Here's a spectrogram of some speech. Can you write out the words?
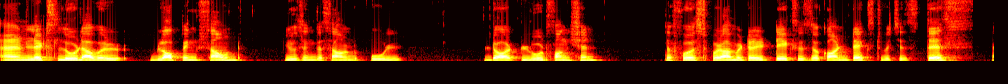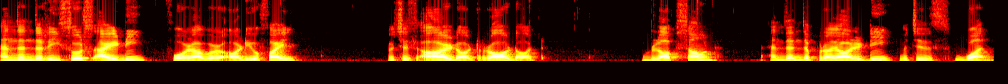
And let's load our blopping sound using the sound pool dot load function the first parameter it takes is the context which is this and then the resource id for our audio file which is r.raw.blob sound and then the priority which is 1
